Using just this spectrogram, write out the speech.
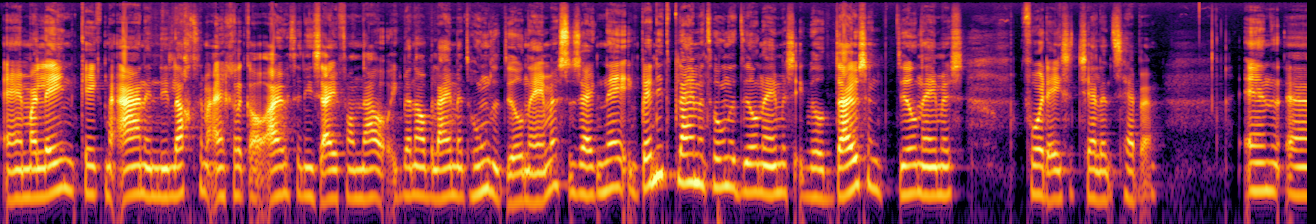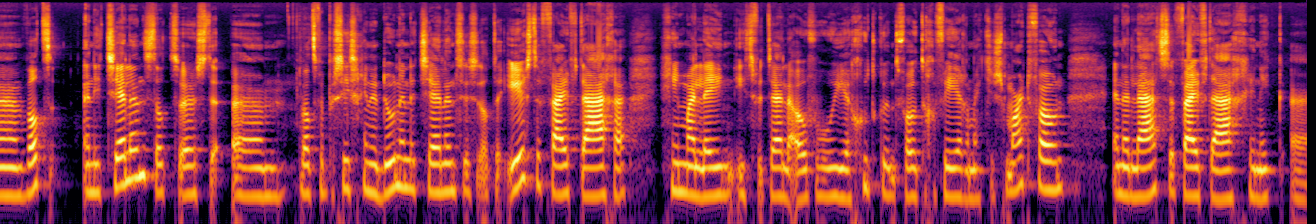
En Marleen keek me aan en die lachte me eigenlijk al uit. En die zei van, nou, ik ben al blij met 100 deelnemers. Toen zei ik, nee, ik ben niet blij met 100 deelnemers. Ik wil 1000 deelnemers voor deze challenge hebben. En, uh, wat, en die challenge, dat is de, um, wat we precies gingen doen in de challenge, is dat de eerste vijf dagen ging Marleen iets vertellen over hoe je goed kunt fotograferen met je smartphone. En de laatste vijf dagen ging ik uh,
